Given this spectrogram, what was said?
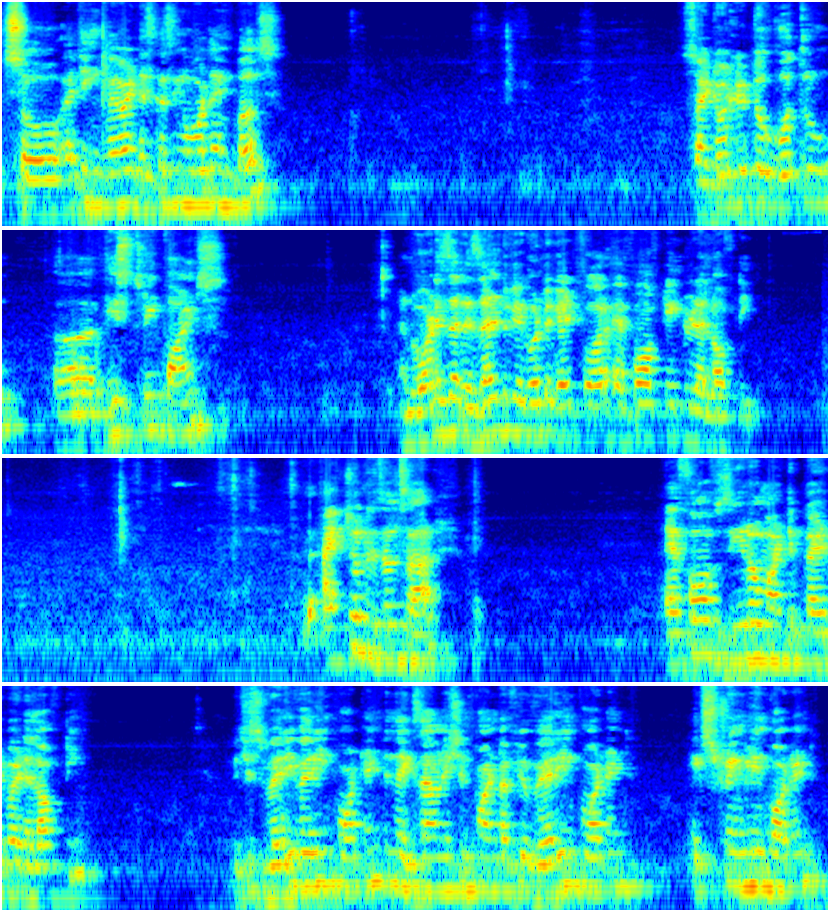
So I think we were discussing about the impulse. So I told you to go through uh, these three points and what is the result we are going to get for f of t into del of t. The actual results are f of 0 multiplied by del of t which is very very important in the examination point of view very important extremely important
